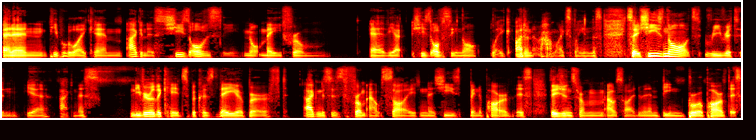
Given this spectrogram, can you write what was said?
And then people like um, Agnes, she's obviously not made from. Uh, the she's obviously not like I don't know how I'm explaining this. So she's not rewritten, yeah, Agnes. Neither are the kids because they are birthed. Agnes is from outside, and then she's been a part of this. Vision's from outside, and then being brought a part of this.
